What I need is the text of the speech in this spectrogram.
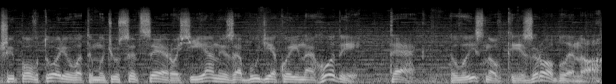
Чи повторюватимуть усе це росіяни за будь-якої нагоди? Так, висновки зроблено.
